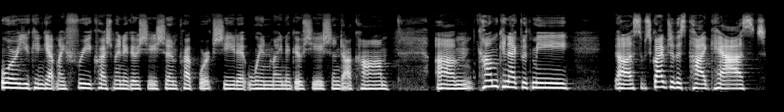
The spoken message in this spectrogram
Or you can get my free Crush My Negotiation prep worksheet at winmynegotiation.com. Um, come connect with me uh, subscribe to this podcast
